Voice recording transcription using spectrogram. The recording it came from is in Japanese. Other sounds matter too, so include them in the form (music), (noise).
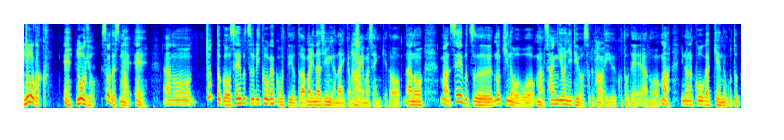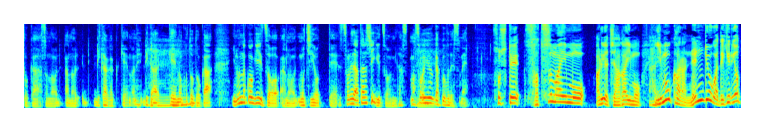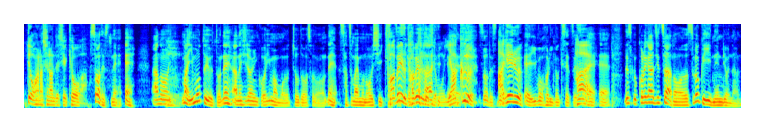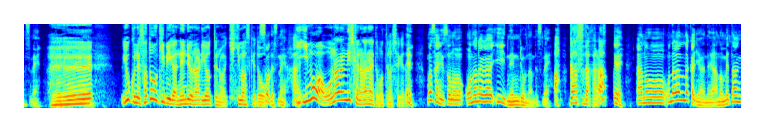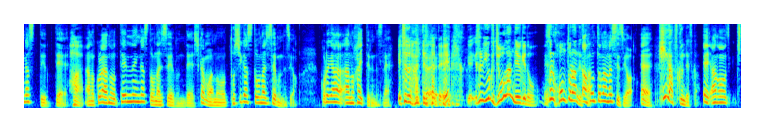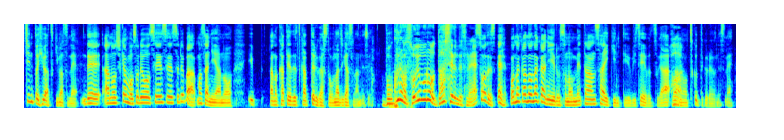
農学。ええ。農業。そうですね。はい。ええ。あのちょっとこう生物理工学部っていうとあまり馴染みがないかもしれませんけど、あのまあ生物の機能をまあ産業に利用するっていうことで、あのまあいろんな工学系のこととか、そのあの理化学系のね理科系のこととか、いろんなこう技術をあの持ち寄って、それで新しい技術を生み出す、まあそういう学部ですね。そしてさつまいもあるいはじゃがいも、はい芋から燃料ができるよってお話なんですよ今日は。そうですね。ええ。あの、まあ芋というとね、あの非常にこう今もちょうどそのね、さつまいもの美味しい季節食べるですけど食べるですよ (laughs) もうはい焼くええそうですね。揚げるええ芋掘りの季節ですね。はいええですけどこれが実はあのすごくいい燃料になるんですね。へえ。よくねサトウキビが燃料になるよっていうのは聞きますけどそうですね。はいい。芋はおならにしかならないと思ってましたけどええまさにそのおならがいい燃料なんですね。あガスだから？ええあのおならの中にはね、あのメタンガスって言って、はいあのこれはあの天然ガスと同じ成分で、しかもあの都市ガスと同じ成分ですよ。これがあの入ってるんですね。えちょっと待って待ってえそれよく冗談で言うけどそれ本当なんですか？あ本当の話ですよ。ええ火がつくんですか？えあのきちんと火はつきますね。であのしかもそれを生成すればまさにあのいあの家庭で使ってるガスと同じガスなんですよ。僕らはそういうものを出してるんですねそうです。えお腹の中にいるそのメタン細菌っていう微生物が、はいあの作ってくれるんですね。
